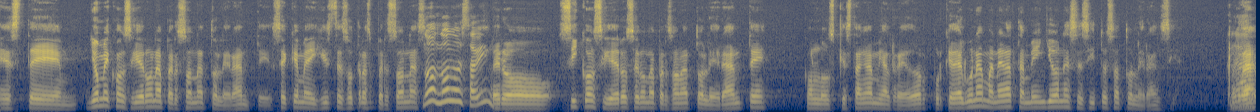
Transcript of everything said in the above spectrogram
este, yo me considero una persona tolerante. Sé que me dijiste otras personas, No, no, no, está bien. pero sí considero ser una persona tolerante con los que están a mi alrededor, porque de alguna manera también yo necesito esa tolerancia. ¿verdad?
